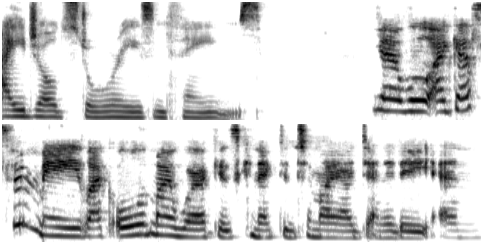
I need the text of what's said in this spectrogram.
age old stories and themes? Yeah, well, I guess for me, like all of my work is connected to my identity and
